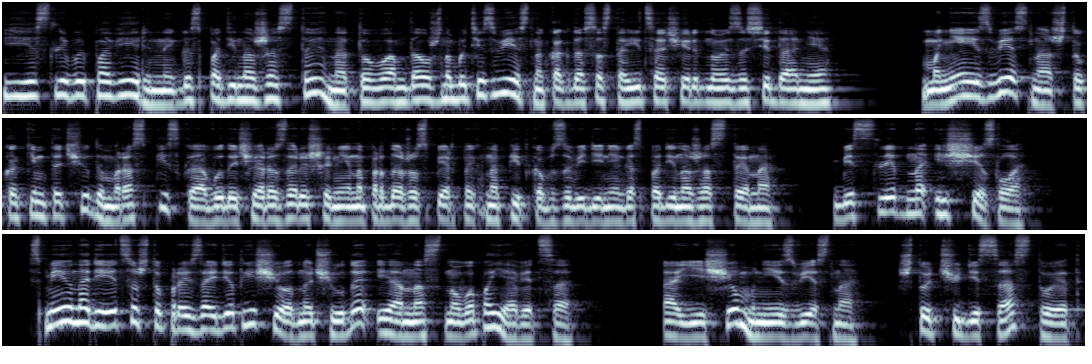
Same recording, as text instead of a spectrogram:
«Если вы поверены господина Жастена, то вам должно быть известно, когда состоится очередное заседание». Мне известно, что каким-то чудом расписка о выдаче разрешения на продажу спиртных напитков в заведении господина Жастена бесследно исчезла. Смею надеяться, что произойдет еще одно чудо, и она снова появится. А еще мне известно, что чудеса стоят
